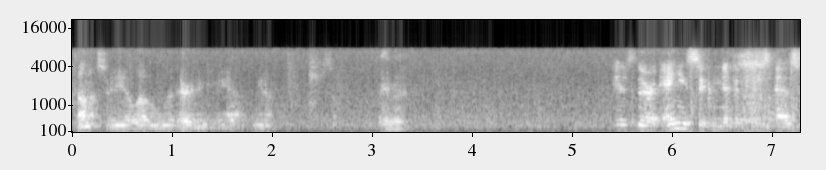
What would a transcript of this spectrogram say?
telling us we need to love Him with everything we have. You know. So. Amen. Is there any significance as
